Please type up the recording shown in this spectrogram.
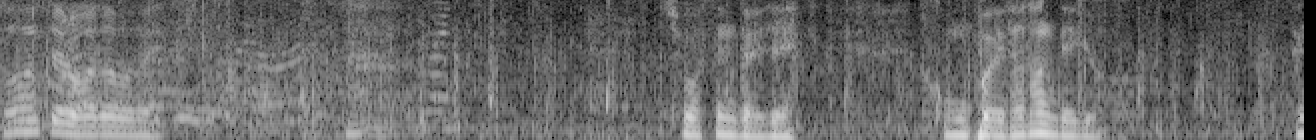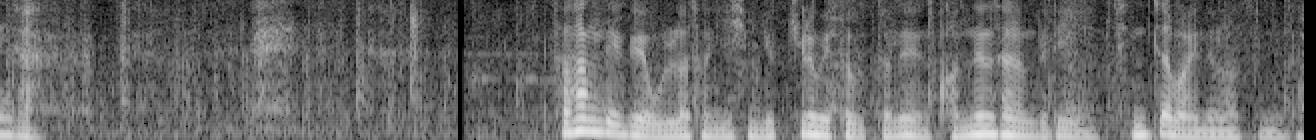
두 번째로 가다 보네. 좋았습니다 이제 공포의 사상대교 등장. 서상대교에 올라선 26km부터는 걷는 사람들이 진짜 많이 늘어났습니다.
